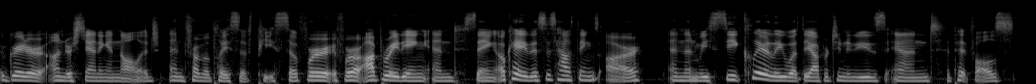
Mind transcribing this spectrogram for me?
a greater understanding and knowledge and from a place of peace. So if we're if we're operating and saying, okay, this is how things are, and then we see clearly what the opportunities and the pitfalls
